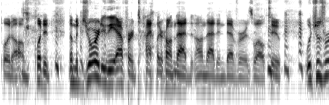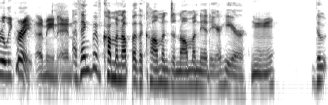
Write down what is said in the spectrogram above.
put on, put in the majority of the effort, Tyler, on that on that endeavor as well too, which was really great. I mean, and I think we've coming up with a common denominator here. Mm-hmm. The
